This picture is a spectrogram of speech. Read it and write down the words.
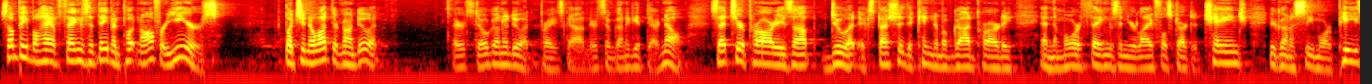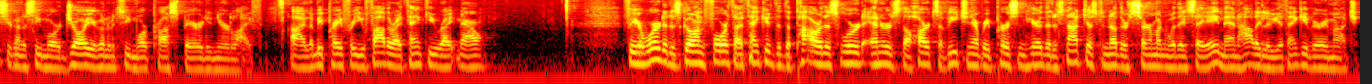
some people have things that they've been putting off for years. But you know what? They're going to do it. They're still going to do it. Praise God. They're still going to get there. No, set your priorities up. Do it, especially the kingdom of God priority. And the more things in your life will start to change. You're going to see more peace. You're going to see more joy. You're going to see more prosperity in your life. All right, let me pray for you. Father, I thank you right now for your word that has gone forth. I thank you that the power of this word enters the hearts of each and every person here, that it's not just another sermon where they say, Amen, hallelujah, thank you very much.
